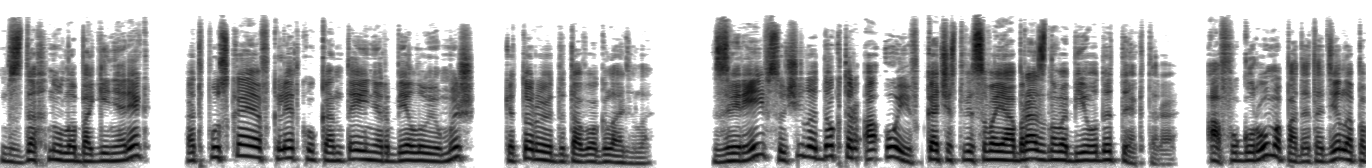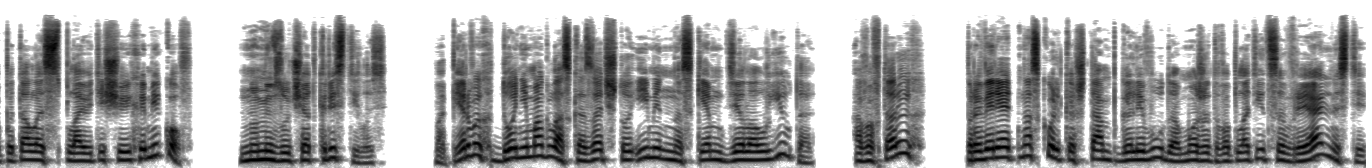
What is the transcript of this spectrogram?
вздохнула богиня рек, отпуская в клетку контейнер белую мышь, которую до того гладила. Зверей всучила доктор Аои в качестве своеобразного биодетектора, а Фугурума под это дело попыталась сплавить еще и хомяков. Но Мизучи открестилась. Во-первых, До не могла сказать, что именно с кем делал Юта, а во-вторых, проверять, насколько штамп Голливуда может воплотиться в реальности,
